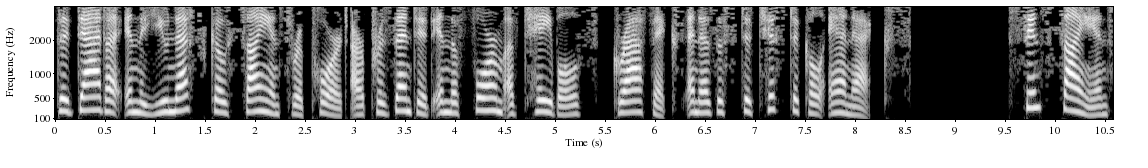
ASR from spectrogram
The data in the UNESCO Science Report are presented in the form of tables, graphics and as a statistical annex. Since science,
